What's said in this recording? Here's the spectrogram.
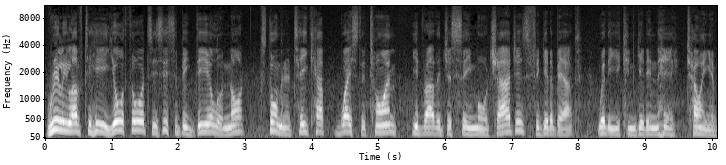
Really love to hear your thoughts. Is this a big deal or not? Storm in a teacup, waste of time. You'd rather just see more chargers, forget about whether you can get in there towing a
